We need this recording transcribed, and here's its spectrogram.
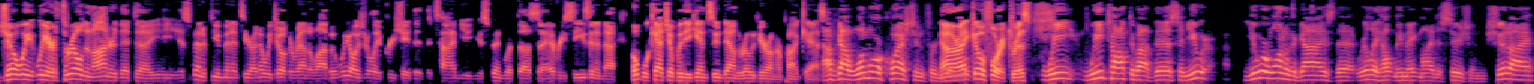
Joe, we, we are thrilled and honored that uh, you spent a few minutes here. I know we joke around a lot, but we always really appreciate the, the time you, you spend with us uh, every season, and uh, hope we'll catch up with you again soon down the road here on our podcast. I've got one more question for Joe. All right, go for it, Chris. We we talked about this, and you were you were one of the guys that really helped me make my decision. Should I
